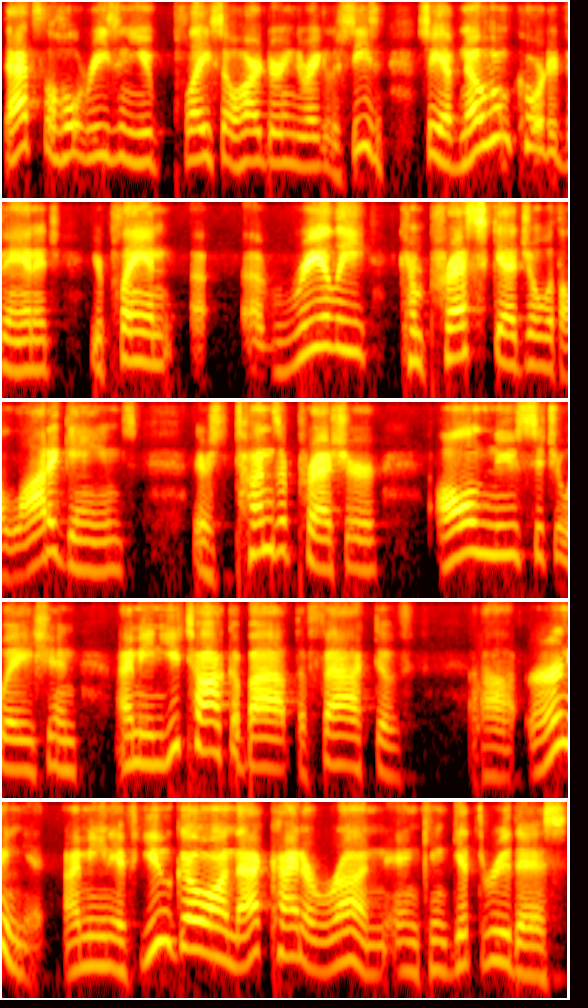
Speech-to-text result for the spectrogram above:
that's the whole reason you play so hard during the regular season. So you have no home court advantage. You're playing a, a really compressed schedule with a lot of games. There's tons of pressure, all new situation. I mean, you talk about the fact of uh, earning it. I mean, if you go on that kind of run and can get through this,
